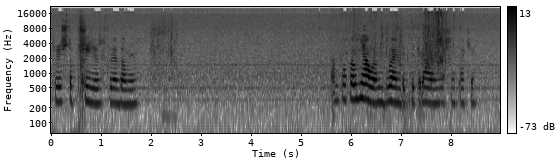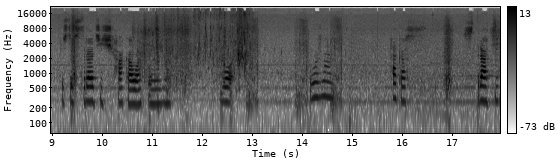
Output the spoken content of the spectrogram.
przecież to przyjdzie chwilę do mnie. Tam popełniałem błędy, gdy grałem właśnie takie. Przez to stracić haka łatwo można. Bo to można haka stracić.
